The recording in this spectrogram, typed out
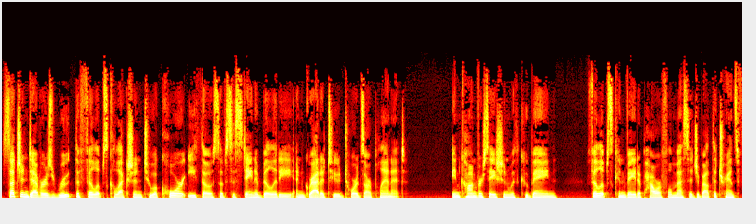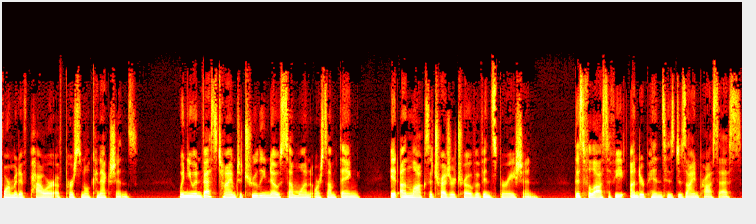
Such endeavors root the Phillips collection to a core ethos of sustainability and gratitude towards our planet. In conversation with Qubein, Phillips conveyed a powerful message about the transformative power of personal connections. When you invest time to truly know someone or something, it unlocks a treasure trove of inspiration. This philosophy underpins his design process,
